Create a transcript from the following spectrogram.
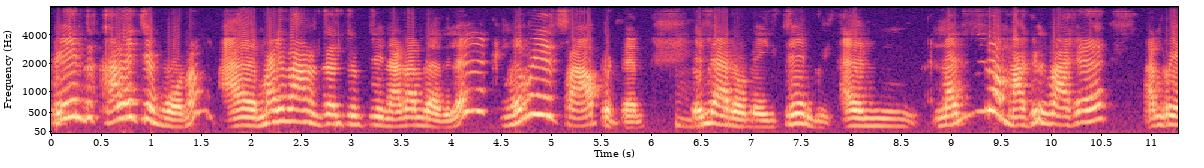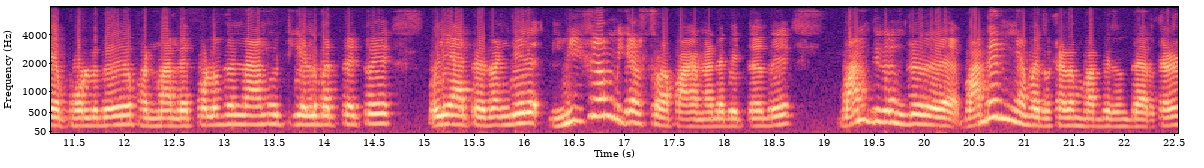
பேருந்து களைச்சு போனோம் மைதானத்தை சுற்றி நடந்ததுல நிறைய சாப்பிட்டேன். எல்லாரோடையும் சேர்ந்து நல்ல மகிழ்வாக அன்றைய பொழுது பன்மாலை பொழுது நானூற்றி எழுபத்தெட்டு விளையாட்டரங்கில் மிக மிக சிறப்பாக நடைபெற்றது வந்திருந்து வதன்யவர்களும் வந்திருந்தார்கள்.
